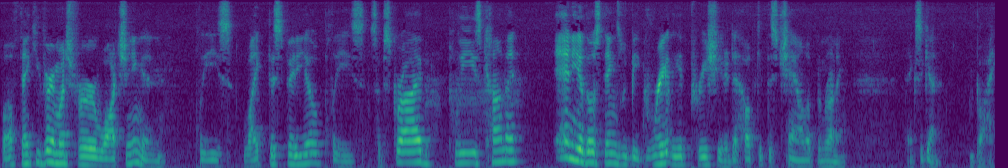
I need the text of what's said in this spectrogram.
Well, thank you very much for watching, and please like this video, please subscribe, please comment. Any of those things would be greatly appreciated to help get this channel up and running. Thanks again. Bye.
